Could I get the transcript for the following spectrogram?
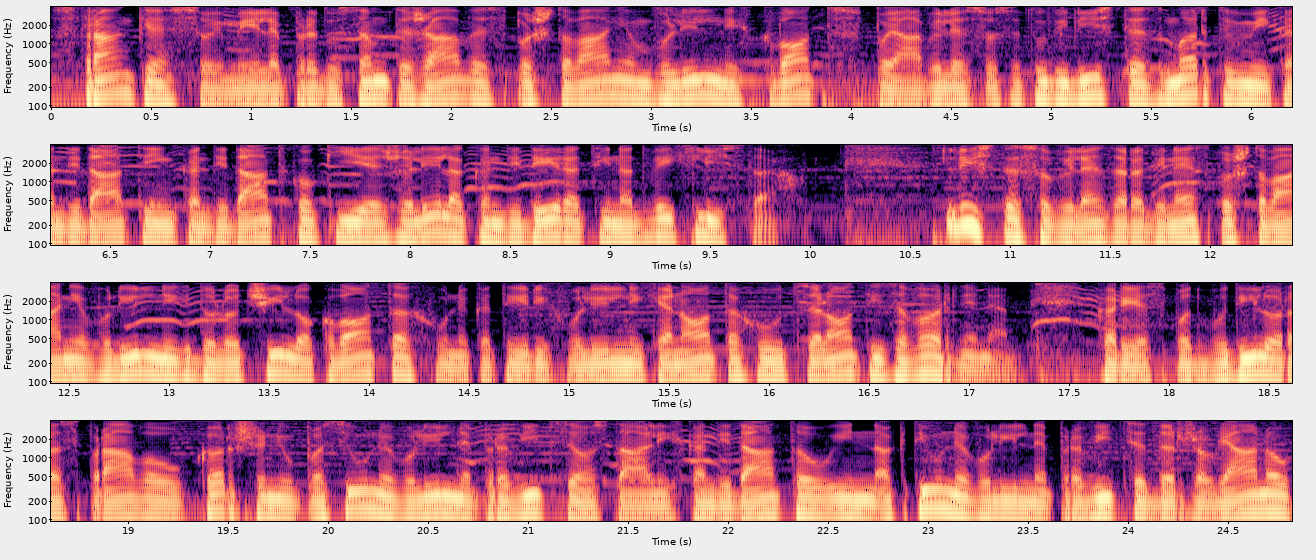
Stranke so imele predvsem težave s spoštovanjem volilnih kvot, pojavile so se tudi liste z mrtvimi kandidati in kandidatko, ki je želela kandidirati na dveh listah. Liste so bile zaradi nespoštovanja volilnih določil o kvotah v nekaterih volilnih enotah v celoti zavrnjene, kar je spodbudilo razpravo o kršenju pasivne volilne pravice ostalih kandidatov in aktivne volilne pravice državljanov,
